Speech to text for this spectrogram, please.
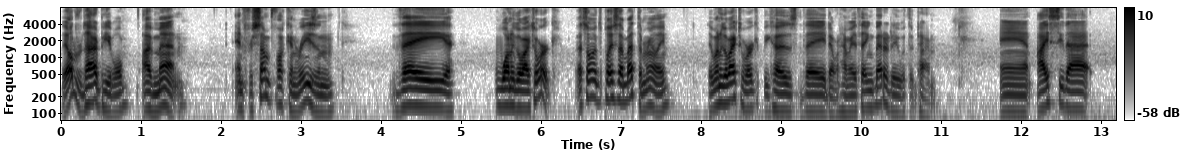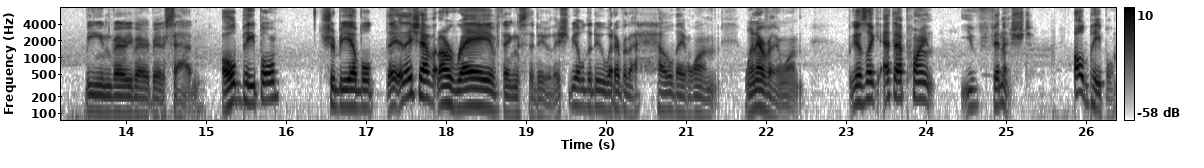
The old retired people I've met, and for some fucking reason, they want to go back to work. That's the only place I met them, really. They want to go back to work because they don't have anything better to do with their time. And I see that being very, very, very sad. Old people should be able they, they should have an array of things to do. They should be able to do whatever the hell they want whenever they want. Because like at that point you've finished. Old people.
